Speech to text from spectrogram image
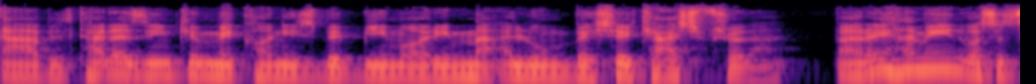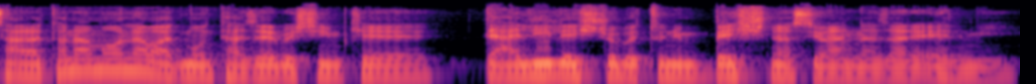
قبلتر از اینکه مکانیزم بیماری معلوم بشه کشف شدن. برای همین واسه سرطان هم نباید منتظر بشیم که دلیلش رو بتونیم بشناسیم از نظر علمی.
